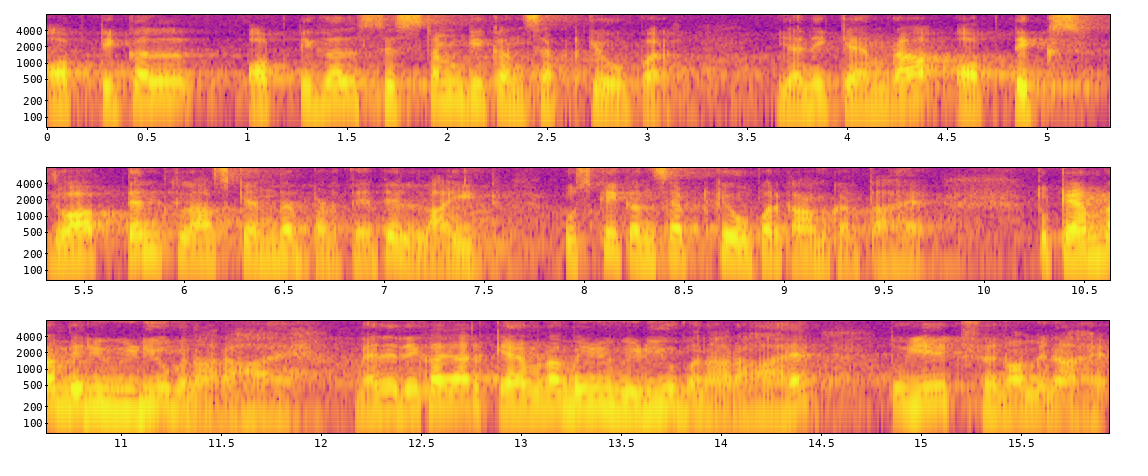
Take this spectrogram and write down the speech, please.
ऑप्टिकल ऑप्टिकल सिस्टम की कंसेप्ट के ऊपर। यानी कैमरा ऑप्टिक्स, जो आप टेंथ क्लास के अंदर पढ़ते थे लाइट उसके कंसेप्ट के ऊपर काम करता है। तो कैमरा मेरी वीडियो बना रहा है। मैंने देखा, यार, कैमरा मेरी वीडियो बना रहा है। तो ये एक फिनोमिना है।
